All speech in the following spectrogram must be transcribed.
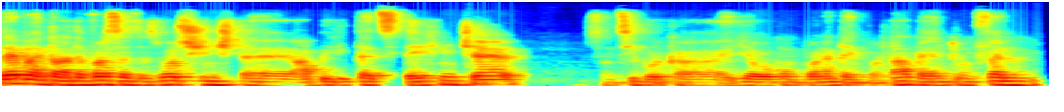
trebuie, într-adevăr, să dezvolți și niște abilități tehnice sunt sigur că e o componentă importantă. Într-un fel,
